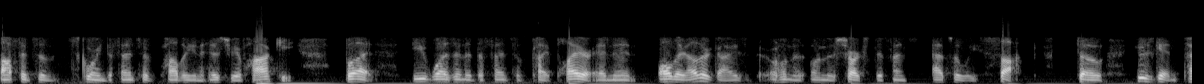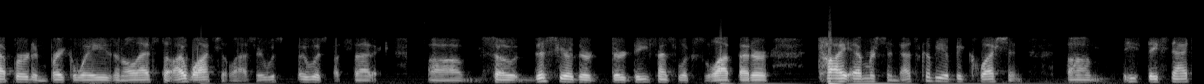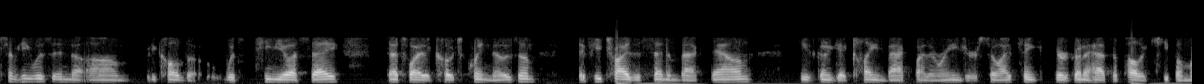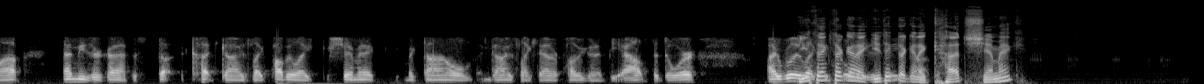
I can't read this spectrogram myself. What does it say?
offensive scoring defensive probably in the history of hockey. But he wasn't a defensive type player, and then all the other guys on the on the Sharks defense absolutely sucked. So he was getting peppered and breakaways and all that stuff. I watched it last year. It was it was pathetic. Um, so this year their their defense looks a lot better. Ty Emberson, that's going to be a big question. Um, he, they snatched him. He was in the um, what do you call the with Team USA. That's why the coach Quinn knows him. If he tries to send him back down, he's going to get claimed back by the Rangers. So I think they're going to have to probably keep him up. That means they're going to have to st- cut guys like probably like Simek, MacDonald, guys like that are probably going to be out the door. I really you like think the they're gonna? You think they're gonna cut Simek?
